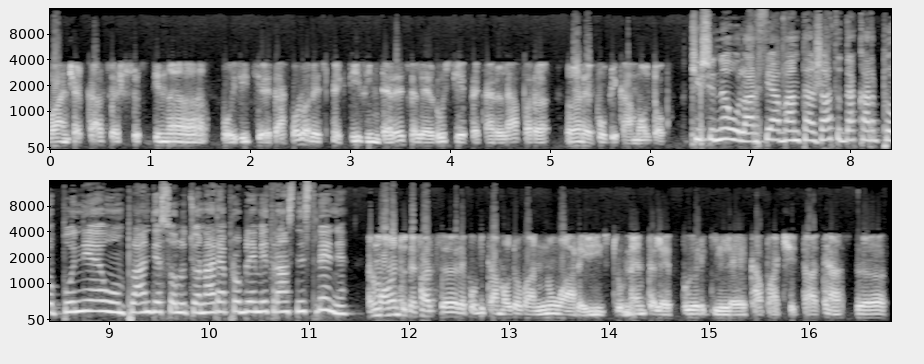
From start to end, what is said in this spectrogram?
va încerca să-și susțină pozițiile de acolo, respectiv interesele Rusiei pe care le apără în Republica Moldova. Chișinăul ar fi avantajat dacă ar propune un plan de soluționare a problemei transnistrene? În momentul de față, Republica Moldova nu are instrumentele, pârghile, capacitatea să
